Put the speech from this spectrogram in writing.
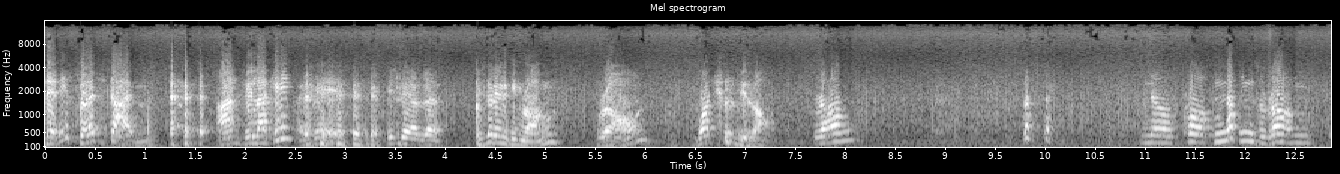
very first time. Aren't we lucky? Is there, uh, is there anything wrong? Wrong? What should be wrong? Wrong? no, of course, nothing's wrong.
